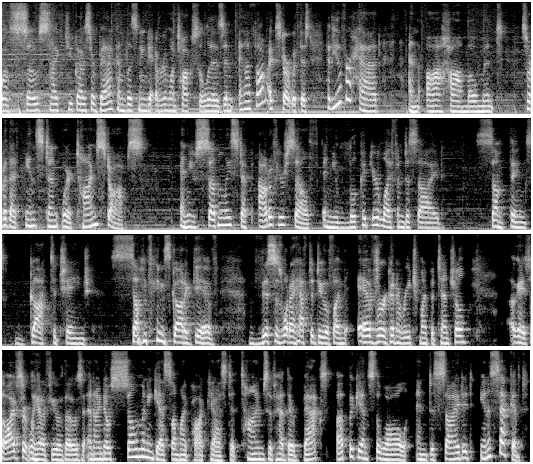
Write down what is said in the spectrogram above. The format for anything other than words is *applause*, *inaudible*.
Well, so psyched you guys are back and listening to Everyone Talks to Liz. And, and I thought I'd start with this. Have you ever had an aha moment, sort of that instant where time stops and you suddenly step out of yourself and you look at your life and decide something's got to change, something's got to give. This is what I have to do if I'm ever going to reach my potential. Okay, so I've certainly had a few of those. And I know so many guests on my podcast at times have had their backs up against the wall and decided in a second,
